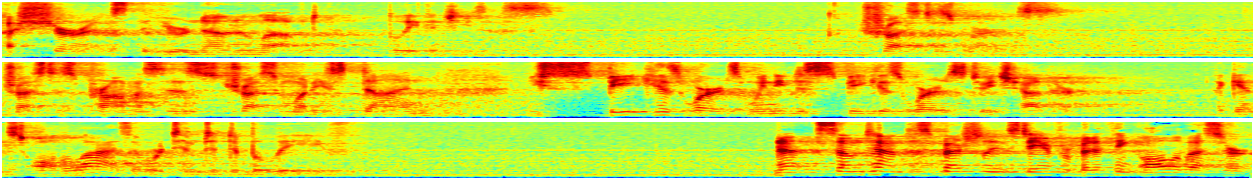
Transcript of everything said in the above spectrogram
assurance that you're known and loved? Believe in Jesus. Trust his words. Trust his promises. Trust in what he's done. You speak his words, and we need to speak his words to each other against all the lies that we're tempted to believe. Now, sometimes, especially at Stanford, but I think all of us are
